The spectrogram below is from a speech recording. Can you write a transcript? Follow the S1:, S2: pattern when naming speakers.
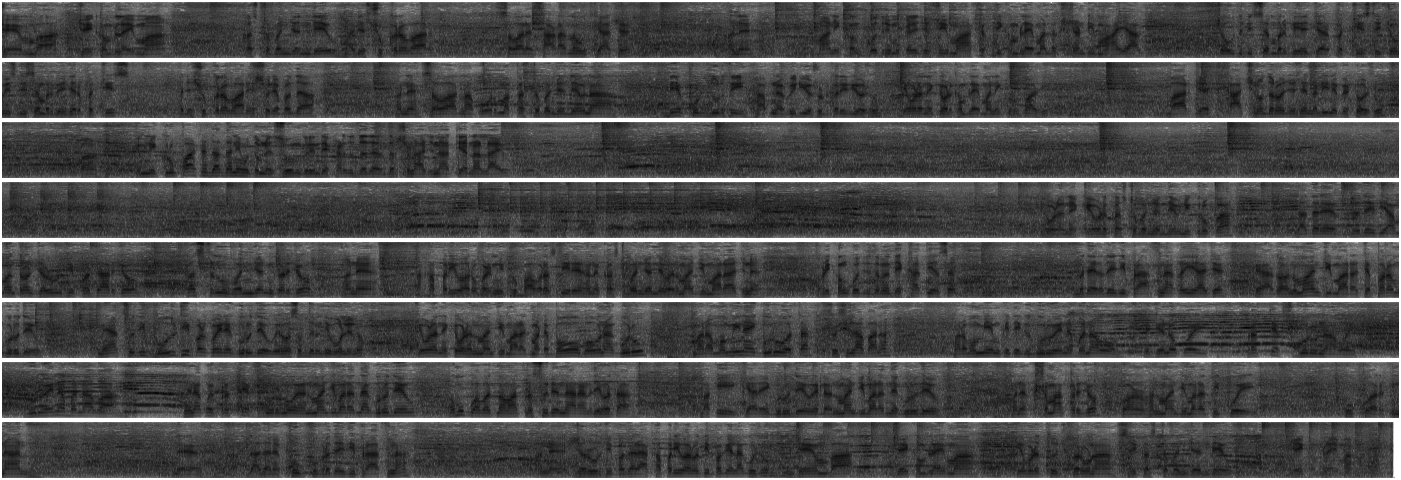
S1: જય અંબા જય કંબલાઈમાં કષ્ટભંજન દેવ. આજે શુક્રવાર, સવારે સાડા નવ થયા છે. અને માની કંકોત્રી મૂકેલી છે શ્રી મહાશક્તિ કંબલાઈમાં લક્ષચંડી મહાયાગ. ચૌદ ડિસેમ્બર બે હજાર પચીસથી ચોવીસ ડિસેમ્બર બે હજાર પચીસ. આજે શુક્રવારે સૂર્યપ્રદા અને સવારના પોરમાં કષ્ટભંજન દેવના બે ફૂટ દૂરથી આપના વીડિયો શૂટ કરી રહ્યો છું. કેવળ અને કેવળ કંબલાઈમાંની કૃપાથી. બહાર જે કાચનો દરવાજો છે નડીને બેઠો છું. પણ એમની કૃપા છે દાદાની. હું તમને ઝૂમ કરીને દેખાડું દાદાના દર્શન આજના અત્યારના લાઈવ કેવળ અને કેવળ કષ્ટભંજન દેવની કૃપા. દાદાને હૃદયથી આમંત્રણ જરૂરથી પધારજો. કષ્ટનું ભંજન કરજો અને આખા પરિવાર ઉપર એમની કૃપા વરસતી રહે અને કષ્ટભંજનદેવ હનુમાનજી મહારાજને. આપણી કંકોત્રી તમને દેખાતી હશે. બધા હૃદયથી પ્રાર્થના કરી આજે કે આ તો હનુમાનજી મહારાજ છે, પરમ ગુરુદેવ. મેં આજ સુધી ભૂલથી પણ કોઈને ગુરુદેવ એવો શબ્દ નથી બોલેલો. કેવળ અને કેવળ હનુમાનજી મહારાજ માટે. ભવો ભવના ગુરુ. મારા મમ્મીના ગુરુ હતા સુશીલાબાના. મારા મમ્મી એમ કહેતી કે ગુરુ એને બનાવો કે જેનો કોઈ પ્રત્યક્ષ ગુરુ ના હોય. ગુરુ એને બનાવવા. જેના કોઈ પ્રત્યક્ષ ગુરુ ન હોય. હનુમાનજી મહારાજના ગુરુદેવ અમુક બાબતમાં માત્ર સૂર્યનારાયણ દેવ હતા. બાકી ક્યારેય ગુરુદેવ એટલે હનુમાનજી મહારાજને ગુરુદેવ મને ક્ષમા કરજો. પણ હનુમાનજી મહારાજથી કોઈ ઉપર જ્ઞાન દાદાને ખૂબ ખૂબ હૃદયથી પ્રાર્થના અને જરૂરથી પધારે. આખા પરિવાર વતી પગે લાગુ છું. જય અંબા, જય કંપલાઈમાં કેવળ તુજ કરુણા શ્રી કષ્ટભંજન દેવ. જય કંબલાઈમાં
